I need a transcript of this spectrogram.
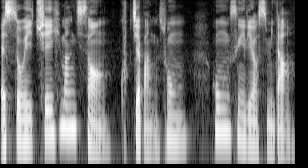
SOH 희망지성 국제방송 홍승일이었습니다.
